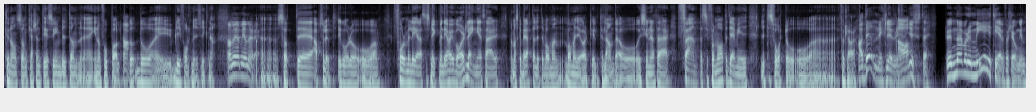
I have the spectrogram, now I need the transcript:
till någon som kanske inte är så inbiten eh, inom fotboll. Ja. Då, då ju, blir folk nyfikna. Ja, men jag menar det. Eh, Så att, eh, absolut, det går att, att formulera sig snyggt. Men det har ju varit länge så här när man ska berätta lite vad man, vad man gör till, till andra. Och i synnerhet det här fantasyformatet jag är med i, lite svårt att, att förklara. Ja, den är klurig. Ja. Just det. När var du med i tv första gången?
